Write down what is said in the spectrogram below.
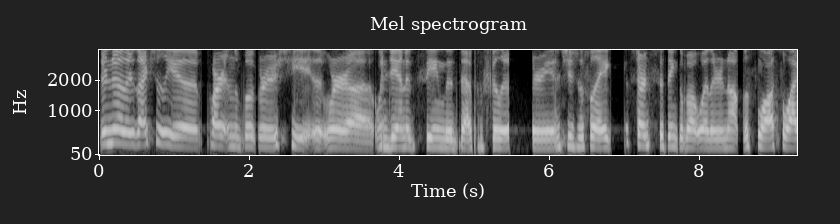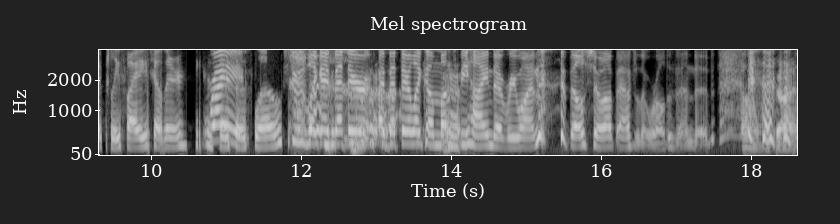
there no there's actually a part in the book where she where uh, when Janet's seeing the death of Fillory and she's just like starts to think about whether or not the sloths will actually fight each other because they're so slow. She was like, I bet they're I bet they're like a month behind everyone. They'll show up after the world has ended. Oh my god.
